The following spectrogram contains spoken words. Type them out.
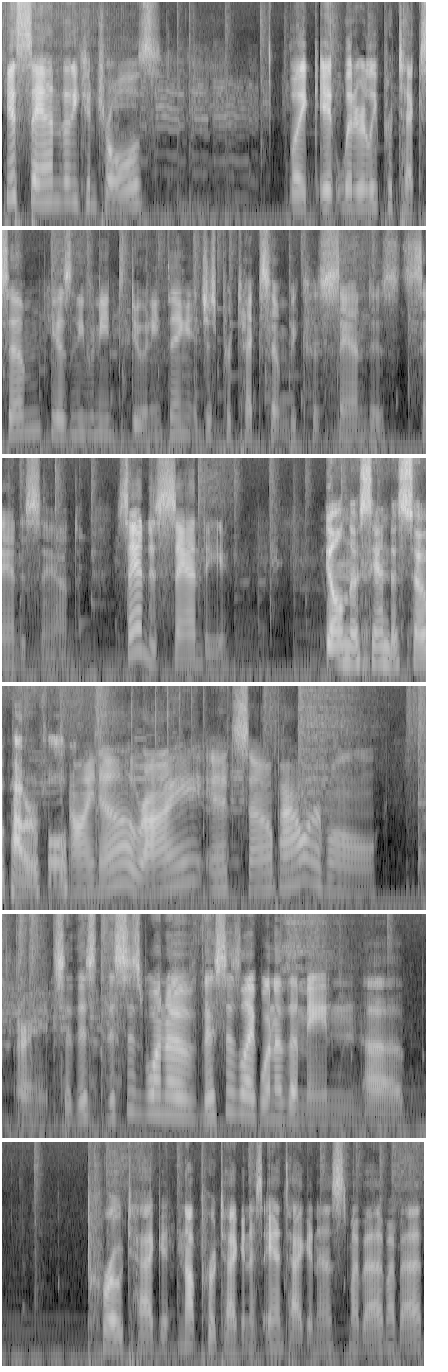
He has sand that he controls. Like, it literally protects him. He doesn't even need to do anything. It just protects him because sand is sand is sand. Sand is sandy. we all know sand is so powerful. I know, right? It's so powerful. Alright, so this this is one of this is like one of the main uh protagonist not protagonist, antagonist, my bad, my bad.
